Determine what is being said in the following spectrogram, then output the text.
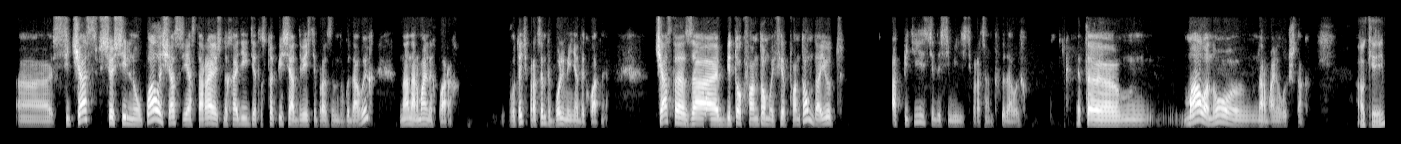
А, сейчас все сильно упало, сейчас я стараюсь находить где-то 150-200% годовых на нормальных парах. Вот эти проценты более-менее адекватные. Часто за биток фантом и фирп фантом дают от 50 до 70 процентов годовых. Это мало, но нормально, лучше так. Окей,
